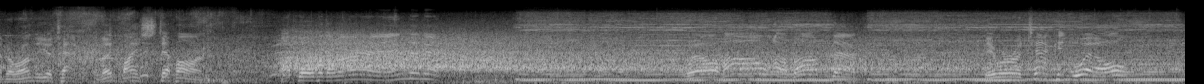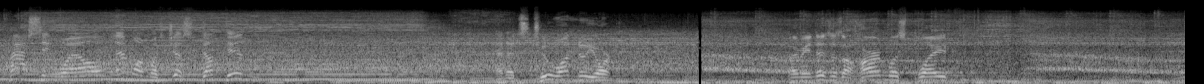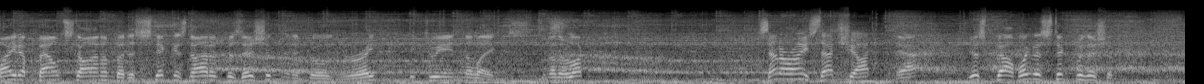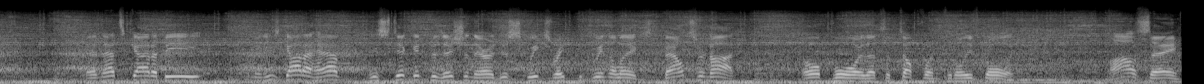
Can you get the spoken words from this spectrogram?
And to run the attack, led by Stepan. Up over the line, and it. Well, how about that? They were attacking well, passing well. That one was just dumped in. And it's 2-1 New York. I mean, this is a harmless play. Might have bounced on him, but his stick is not in position, and it goes right between the legs. Another look. Center ice, that shot. Yeah, just belt. Look at the stick position. And that's got to be, I mean, he's got to have his stick in position there. It just squeaks right between the legs. Bounce or not. Oh boy, that's a tough one for the Leaf goalie. I'll say.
